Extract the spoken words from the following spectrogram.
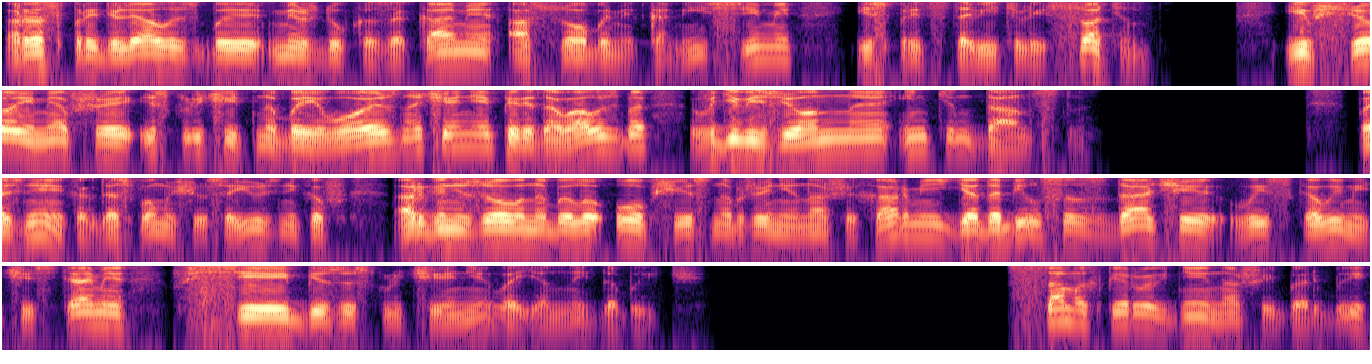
распределялось бы между казаками особыми комиссиями из представителей сотен, и все, имевшее исключительно боевое значение, передавалось бы в дивизионное интендантство. Позднее, когда с помощью союзников организовано было общее снабжение наших армий, я добился сдачи войсковыми частями всей, без исключения, военной добычи. С самых первых дней нашей борьбы,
